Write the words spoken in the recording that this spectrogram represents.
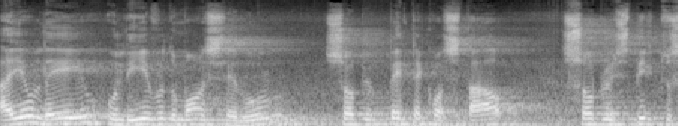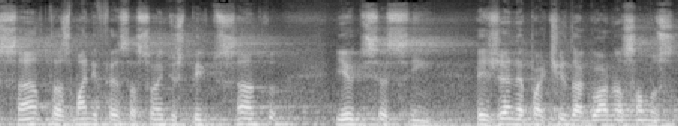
Aí eu leio o livro do Monte Cerulo sobre o pentecostal, sobre o Espírito Santo, as manifestações do Espírito Santo, e eu disse assim: Regiane, a partir de agora nós somos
